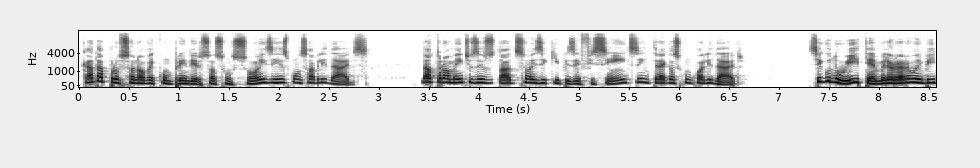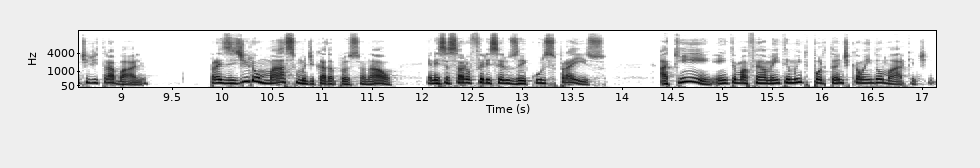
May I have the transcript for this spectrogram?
cada profissional vai compreender suas funções e responsabilidades. Naturalmente, os resultados são as equipes eficientes e entregas com qualidade. Segundo item é melhorar o ambiente de trabalho. Para exigir o máximo de cada profissional, é necessário oferecer os recursos para isso. Aqui entra uma ferramenta muito importante que é o endomarketing.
